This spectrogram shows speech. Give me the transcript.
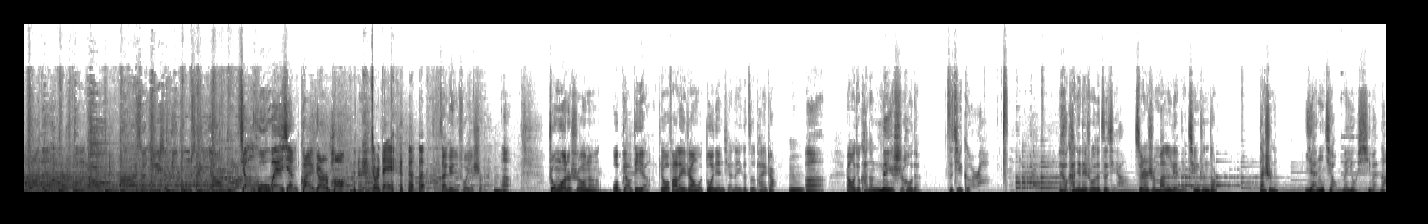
我的舞更高，大笑一声山摇。江湖危险，快点儿跑！就是得。再给你说一事儿啊，周末的时候呢，我表弟啊给我发了一张我多年前的一个自拍照嗯啊，然后我就看到那时候的自己个儿啊，哎呦，看见那时候的自己啊，虽然是满脸的青春痘儿，但是呢，眼角没有细纹呐、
